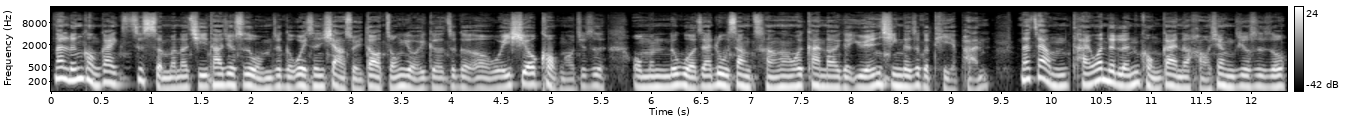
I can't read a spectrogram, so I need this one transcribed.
那人孔盖是什么呢？其实它就是我们这个卫生下水道总有一个这个呃维修孔哦，就是我们如果在路上常常会看到一个圆形的这个铁盘。那在我们台湾的人孔盖呢，好像就是说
